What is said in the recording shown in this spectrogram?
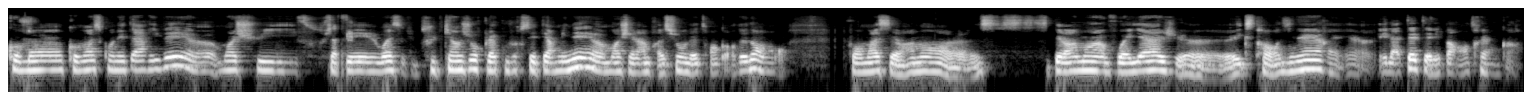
comment comment est-ce qu'on était arrivé. Euh, moi, je suis, ça fait ouais, ça fait plus de 15 jours que la course s'est terminée. Euh, moi, j'ai l'impression d'être encore dedans. Pour moi, c'est vraiment, euh, c'était vraiment un voyage euh, extraordinaire et, et la tête, elle est pas rentrée encore.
